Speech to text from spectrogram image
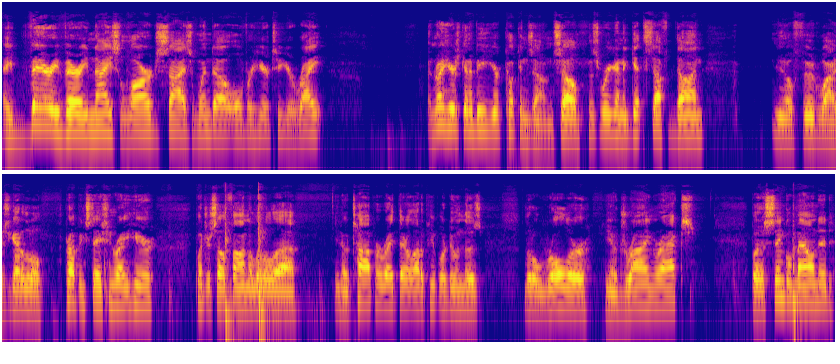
a very, very nice large size window over here to your right. And right here is going to be your cooking zone. So this is where you're going to get stuff done, you know, food-wise. You got a little prepping station right here put yourself on a little, uh, you know, topper right there. A lot of people are doing those little roller, you know, drying racks. but a single mounted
